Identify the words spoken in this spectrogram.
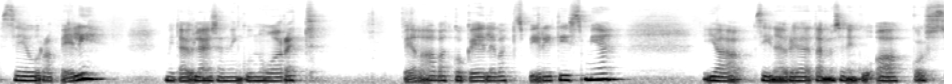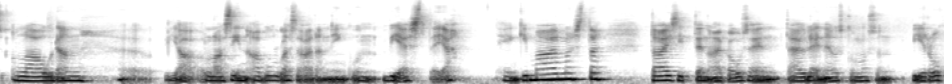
seurapeli, mitä yleensä niin kuin nuoret pelaavat, kokeilevat spiritismiä. Ja siinä yritetään tämmöisen niin kuin aakkoslaudan ja lasin avulla saada niin kuin viestejä henkimaailmasta. Tai sitten aika usein tämä yleinen uskomus on piru,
